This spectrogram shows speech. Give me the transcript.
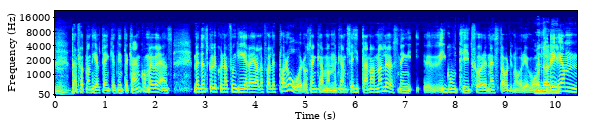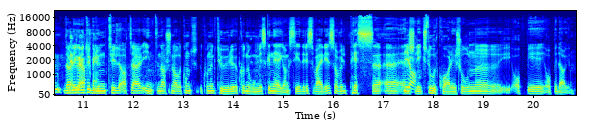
mm. därför att man helt enkelt inte kan komma överens. Men den skulle kunna fungera i alla fall ett par år och sen kan man kanske hitta en annan lösning eh, i god tid före nästa ordinarie val. Men da ligger, en, da ligger det til grunn til at det er internasjonale konjunkturer og økonomiske nedgangstider i Sverige som vil presse eh, en ja. slik storkoalisjon eh, opp i, opp i dagen?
